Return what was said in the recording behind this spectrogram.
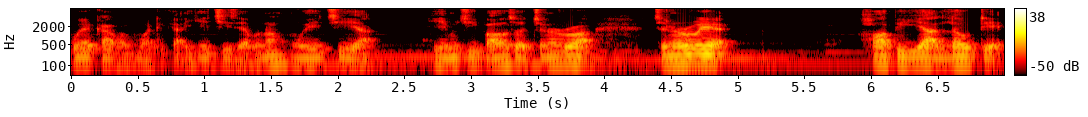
ကိုယ်ရဲ့ကာကွယ်မှုအဓိကအရေးကြီးစေပါတော့ငွေကြီးကအရေးမကြီးပါဘူးဆိုတော့ကျွန်တော်တို့ကကျွန်တော်တို့ရဲ့ hobby ရလုပ်တဲ့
